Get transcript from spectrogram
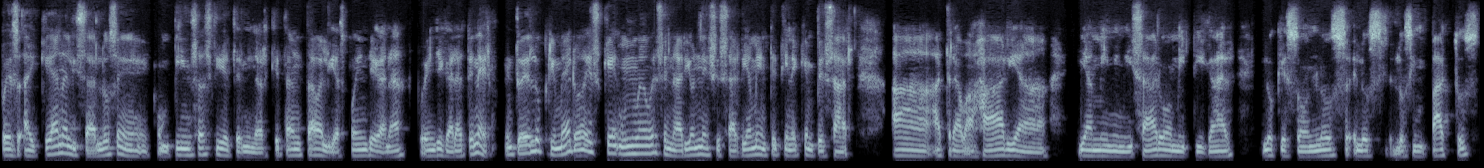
pues hay que analizarlos eh, con pinzas y determinar qué tanta validez pueden llegar, a, pueden llegar a tener. Entonces, lo primero es que un nuevo escenario necesariamente tiene que empezar a, a trabajar y a, y a minimizar o a mitigar lo que son los, los, los impactos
